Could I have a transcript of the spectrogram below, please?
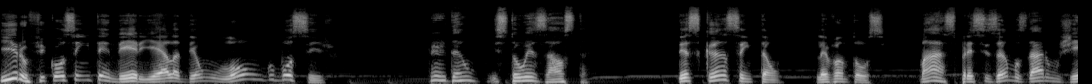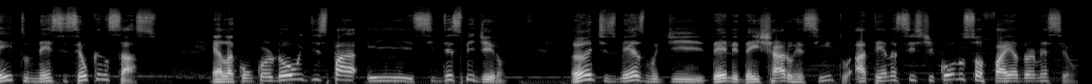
Hiro ficou sem entender e ela deu um longo bocejo. Perdão, estou exausta. Descansa então, levantou-se. Mas precisamos dar um jeito nesse seu cansaço. Ela concordou e, e se despediram. Antes mesmo de dele deixar o recinto, Atenas se esticou no sofá e adormeceu.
